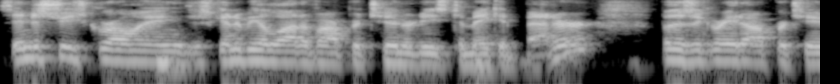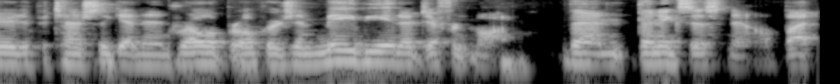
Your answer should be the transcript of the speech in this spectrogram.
this industry's growing. There's going to be a lot of opportunities to make it better, but there's a great opportunity to potentially get in and grow a brokerage and maybe in a different model than than exists now. But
